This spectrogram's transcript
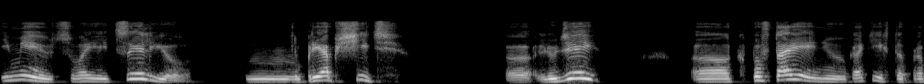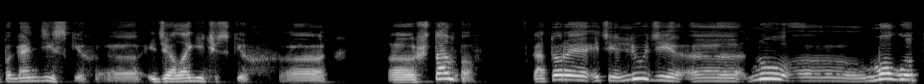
имеют своей целью приобщить людей к повторению каких-то пропагандистских идеологических штампов, которые эти люди, э, ну, э, могут,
